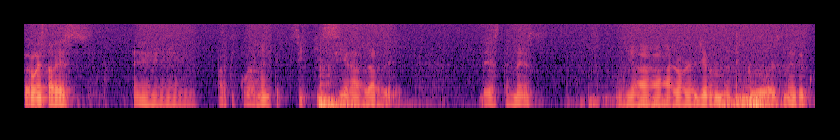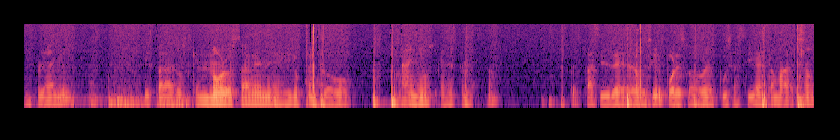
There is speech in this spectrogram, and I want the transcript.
pero esta vez eh, particularmente sí quisiera hablar de, de este mes. Como ya lo leyeron en el título, es mes de cumpleaños es para los que no lo saben, eh, yo cumplo años en este mes, ¿no? Es fácil de deducir, por eso le puse así a esta madre, ¿no?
